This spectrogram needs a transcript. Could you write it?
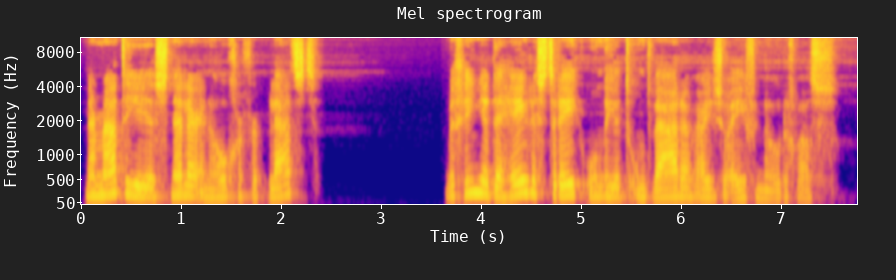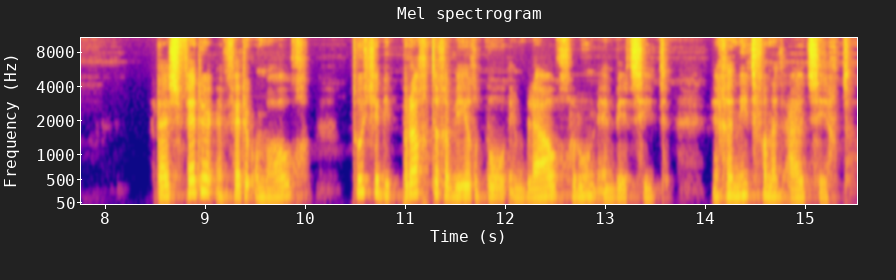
Naarmate je je sneller en hoger verplaatst, begin je de hele streek onder je te ontwaren waar je zo even nodig was. Reis verder en verder omhoog tot je die prachtige wereldbol in blauw, groen en wit ziet en geniet van het uitzicht.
